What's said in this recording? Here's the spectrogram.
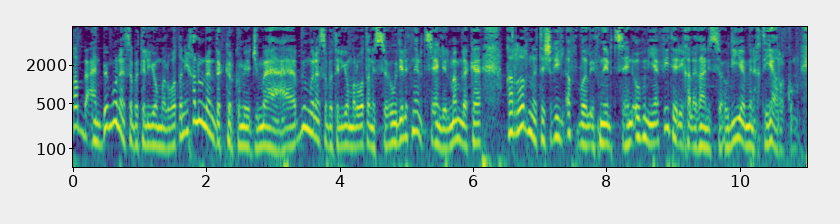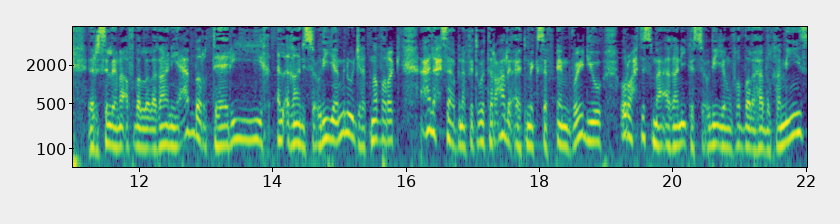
طبعا بمناسبة اليوم الوطني خلونا نذكركم يا جماعة بمناسبة اليوم الوطني السعودي ال 92 للمملكة قررنا تشغيل أفضل 92 أغنية في تاريخ الأغاني السعودية من اختياركم. ارسل لنا أفضل الأغاني عبر تاريخ الأغاني السعودية من وجهة نظرك على حسابنا في تويتر على at Mix FM Radio وراح تسمع أغانيك السعودية المفضلة هذا الخميس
